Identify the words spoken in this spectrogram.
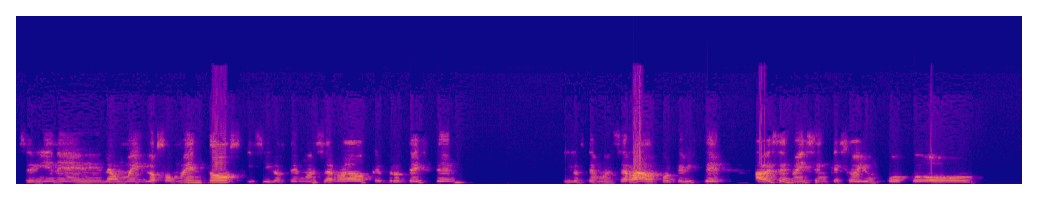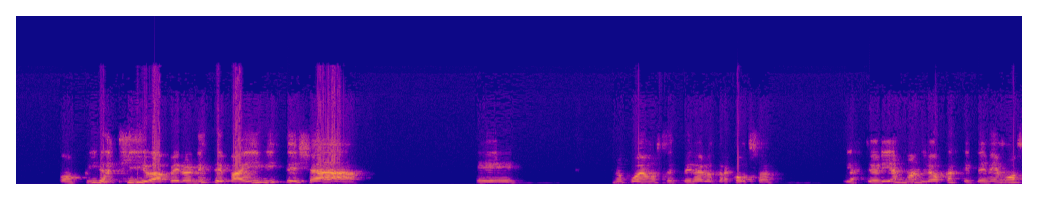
se vienen los aumentos y si los tengo encerrados que protesten y los tengo encerrados, porque viste, a veces me dicen que soy un poco conspirativa, pero en este país, viste, ya eh, no podemos esperar otra cosa las teorías más locas que tenemos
